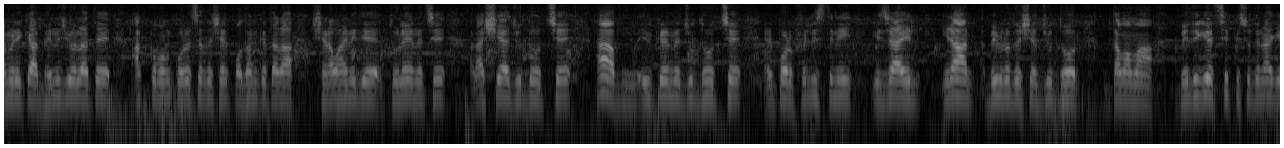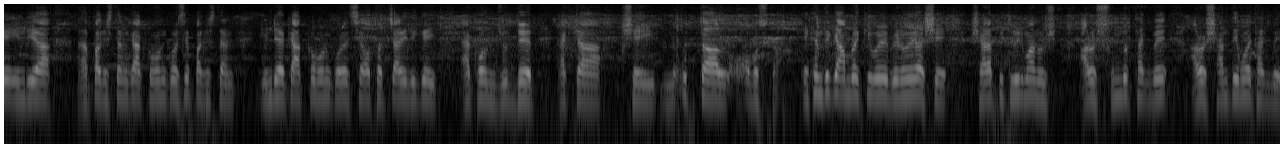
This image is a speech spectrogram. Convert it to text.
আমেরিকা, ভেনিজুয়েলাতে আক্রমণ করেছে, দেশের প্রধানকে তারা সেনাবাহিনী দিয়ে তুলে এনেছে। রাশিয়া যুদ্ধ হচ্ছে হ্যাঁ ইউক্রেনের যুদ্ধ হচ্ছে, এরপর ফিলিস্তিনি, ইসরায়েল, ইরান, বিভিন্ন দেশের যুদ্ধর দামামা বেঁধে গিয়েছে কিছুদিন আগে ইন্ডিয়া পাকিস্তানকে আক্রমণ করেছে। পাকিস্তান ইন্ডিয়াকে আক্রমণ করেছে, অর্থাৎ চারিদিকেই এখন যুদ্ধের একটা সেই উত্তাল অবস্থা। এখান থেকে আমরা কীভাবে বের হয়ে আসে, সারা পৃথিবীর মানুষ আরও সুন্দর থাকবে আরও শান্তিময় থাকবে,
